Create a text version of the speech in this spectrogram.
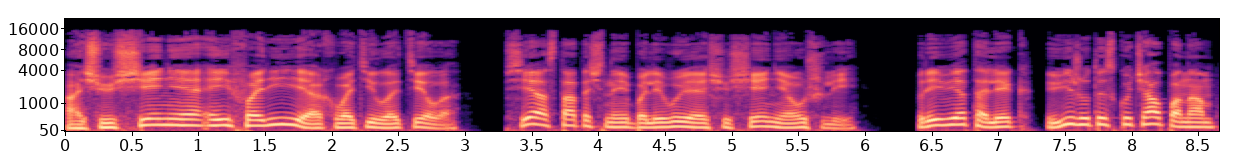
Ощущение эйфории охватило тело. Все остаточные болевые ощущения ушли. «Привет, Олег. Вижу, ты скучал по нам.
